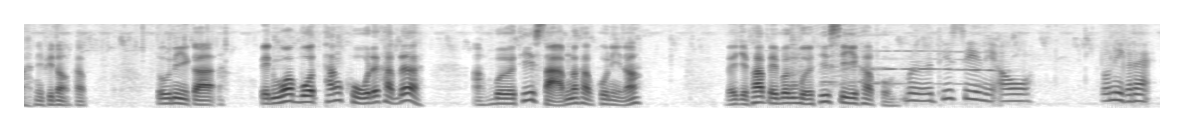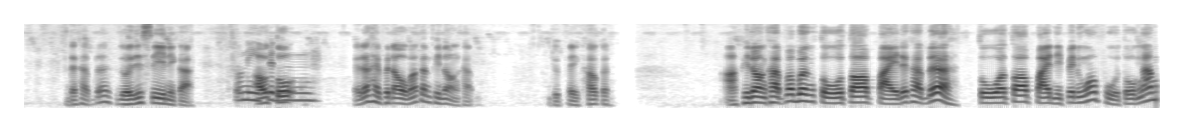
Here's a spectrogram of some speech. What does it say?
อะนี่พี่น้องครับ ตัวนี้ก็เป็นงัวบดทั้งคู่เด้อครับ เด้ออะ เบอร์ที่สามนะครับคู่นี้เนาะเดี๋ยวจะพาไปเบิ่งเบอร์ที่สี่ครับผม เบอร์ที่สี่นี่เอาตัวนี้ก็ได้เด้อครับเด้อเบอร์ที่สี่นี่ก็ตัวนี้เอาเป็นตัวเดี๋ยวให้เพิ่นเอามากันพี่น้องครับ หยุดไปเข้ากันอะพี่น้องครับมาเบิ่งตัวต่อไปเด้อครับ เด้อตัวต่อไปนี่เป็นงัวผูตัวงาม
